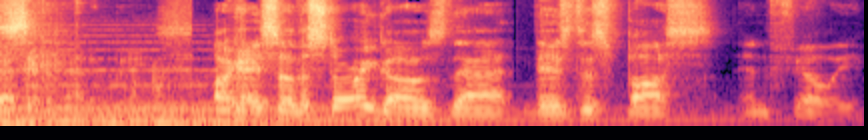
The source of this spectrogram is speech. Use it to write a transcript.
Cinematic bass. Okay, so the story goes that there's this bus in Philly,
